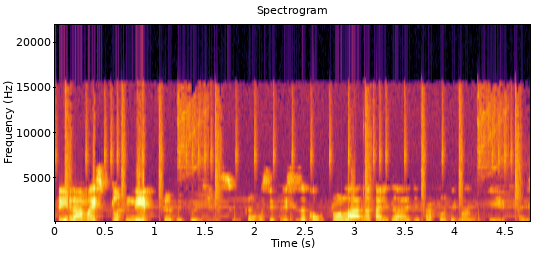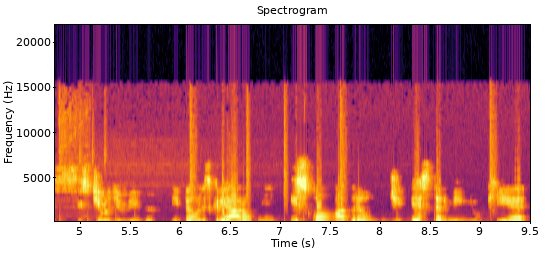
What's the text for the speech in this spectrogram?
terá mais planeta depois disso. Então você precisa controlar a natalidade para poder manter esse estilo de vida. Então eles criaram um esquadrão de extermínio que é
